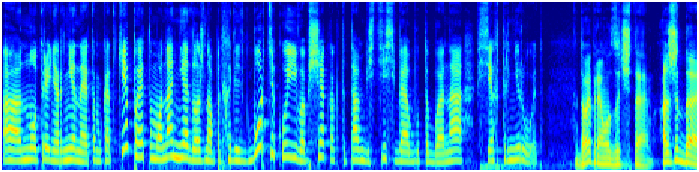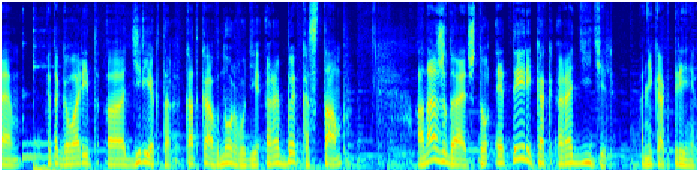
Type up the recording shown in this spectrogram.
а, но тренер не на этом катке, поэтому она не должна подходить к бортику и вообще как-то там вести себя, будто бы она всех тренирует. Давай прямо вот зачитаем. Ожидаем, это говорит э, директор катка в Норвуде Ребекка Стамп, она ожидает, что Этери как родитель а не как тренер,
